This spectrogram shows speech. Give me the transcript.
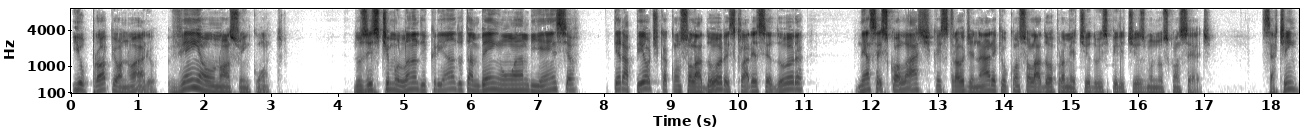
e o próprio Honório venham ao nosso encontro, nos estimulando e criando também uma ambiência terapêutica, consoladora, esclarecedora, nessa escolástica extraordinária que o Consolador prometido, o Espiritismo, nos concede. Certinho?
